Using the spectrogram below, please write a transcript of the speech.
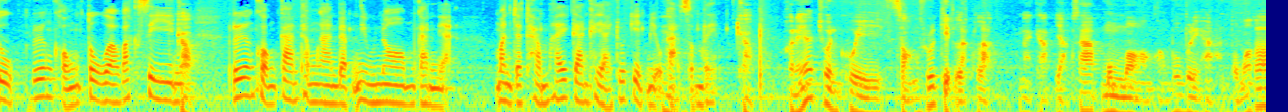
สุข เรื่องของตัววัคซีนครับเรื่องของการทำงานแบบ new norm กันเนี่ยมันจะทำให้การขยายธุรกิจมีโอกาสสำเร็จครับขออนุญาตชวนคุย 2 ธุรกิจหลักๆนะครับอยากทราบมุมมองของผู้บริหาร ผมว่าก็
